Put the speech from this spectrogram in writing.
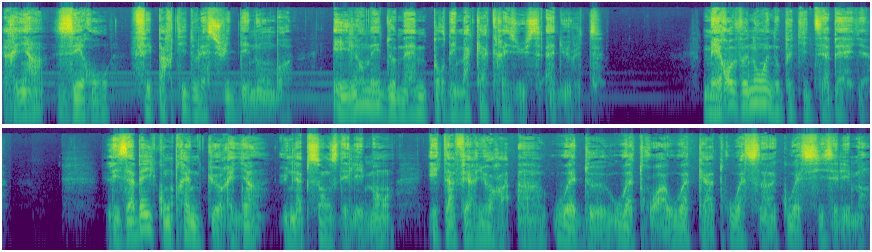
Rien, zéro, fait partie de la suite des nombres, et il en est de même pour des macaques rhésus adultes. Mais revenons à nos petites abeilles. Les abeilles comprennent que rien, une absence d'éléments, est inférieur à 1 ou à 2 ou à 3 ou à 4 ou à 5 ou à 6 éléments.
